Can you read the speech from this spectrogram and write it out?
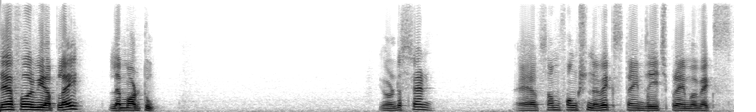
And therefore we apply lemma 2 you understand? I have some function of x times h prime of x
